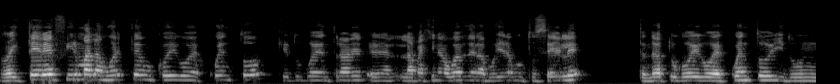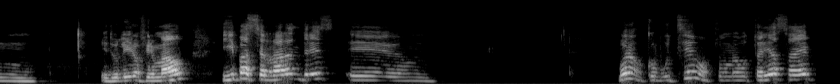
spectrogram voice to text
reitere, firma la muerte, un código de descuento que tú puedes entrar en, la página web de la pollera.cl, tendrás tu código de descuento y tu, libro firmado. Y para cerrar, Andrés, eh, bueno, copuchemos, pues me gustaría saber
